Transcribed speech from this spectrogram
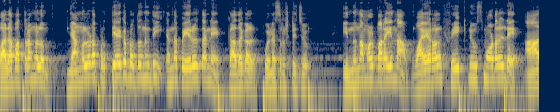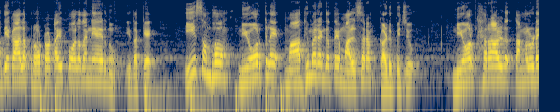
പല പത്രങ്ങളും ഞങ്ങളുടെ പ്രത്യേക പ്രതിനിധി എന്ന പേരിൽ തന്നെ കഥകൾ പുനഃസൃഷ്ടിച്ചു. ഇന്ന് നമ്മൾ പറയുന്ന വൈറൽ ഫേക്ക് ന്യൂസ് മോഡലിന്റെ ആദ്യകാല പ്രോട്ടോടൈപ്പ് പോലെ തന്നെയായിരുന്നു ഇതൊക്കെ. ഈ സംഭവം ന്യൂയോർക്കിലെ മാധ്യമരംഗത്തെ മത്സരം കടുപ്പിച്ചു. ന്യൂയോർക്ക് ഹെറാൾഡ് തങ്ങളുടെ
